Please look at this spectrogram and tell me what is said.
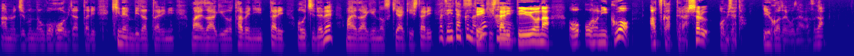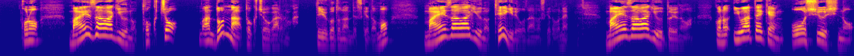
あの自分のご褒美だったり記念日だったりに前沢牛を食べに行ったりお家でね前沢牛のすき焼きしたり、まあ贅沢なねステーキしたりっていうようなお,、お肉を扱ってらっしゃるお店ということでございますがこの前沢牛の特徴、まあ、どんな特徴があるのかっていうことなんですけども前沢牛の定義でございますけどもね前沢牛というのはこの岩手県奥州市の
